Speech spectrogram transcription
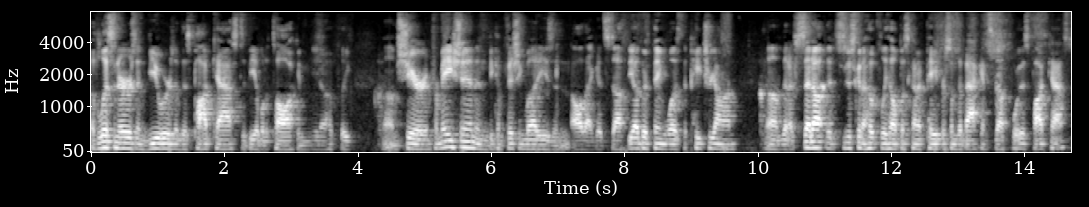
of listeners and viewers of this podcast to be able to talk and you know hopefully um, share information and become fishing buddies and all that good stuff. The other thing was the Patreon um, that I've set up. It's just going to hopefully help us kind of pay for some of the back end stuff for this podcast.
